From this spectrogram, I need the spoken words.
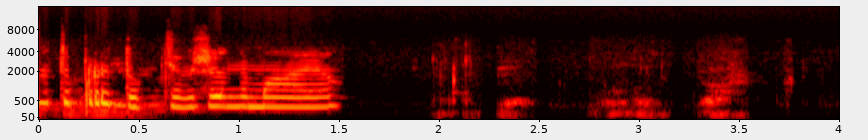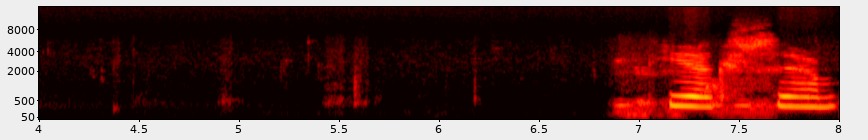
А то продуктів вже немає. Як все.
